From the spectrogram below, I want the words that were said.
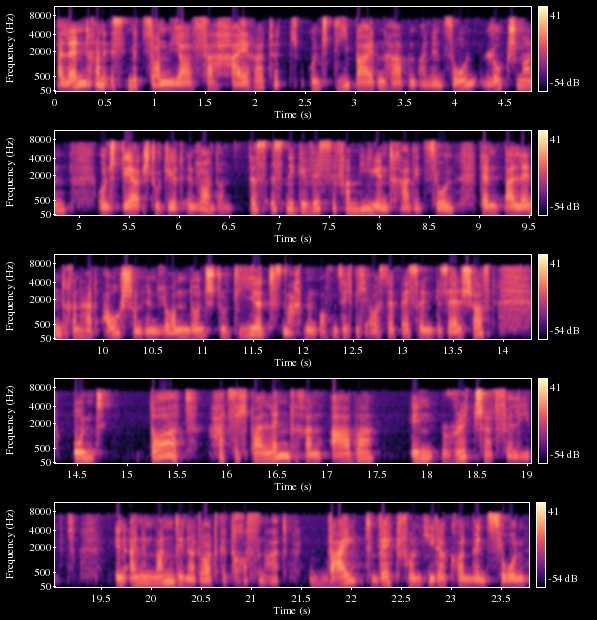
Balendran ist mit Sonja verheiratet und die beiden haben einen Sohn, Lokshman, und der studiert in London. Das ist eine gewisse Familientradition, denn Balendran hat auch schon in London studiert. Das macht man offensichtlich aus der besseren Gesellschaft. Und dort hat sich Balendran aber in Richard verliebt, in einen Mann, den er dort getroffen hat, weit weg von jeder Konvention,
